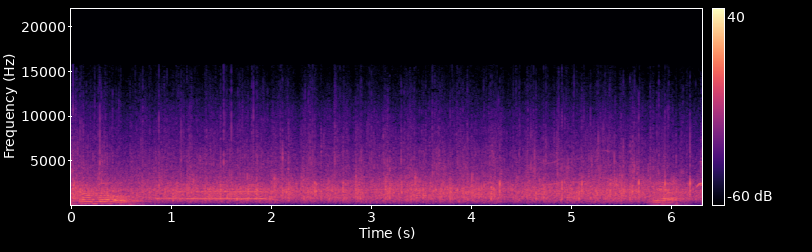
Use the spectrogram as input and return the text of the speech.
cantando. Yeah.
